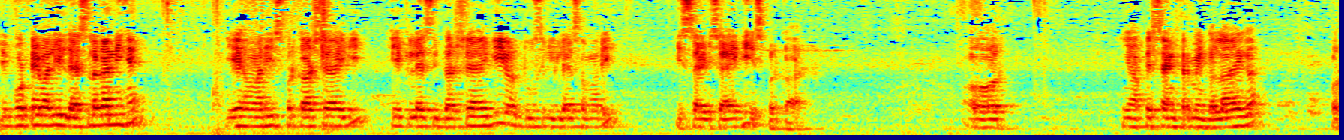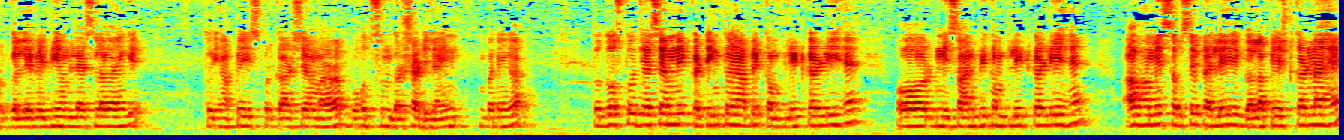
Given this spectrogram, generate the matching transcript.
ये गोटे वाली लेस लगानी है। ये हमारी इस प्रकार से आएगी, एक लेस इधर से आएगी और दूसरी लेस हमारी इस साइड से आएगी इस प्रकार। और यहाँ पे सेंटर में गला आएगा और गले में भी हम लेस लगाएँगे। तो यहाँ पे इस प्रकार से हमारा बहुत सुंदर सा डिज़ाइन बनेगा। तो दोस्तों, जैसे हमने कटिंग तो यहाँ पे कंप्लीट कर ली है और निशान भी कंप्लीट कर लिए हैं अब हमें सबसे पहले ये गला पेस्ट करना है,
